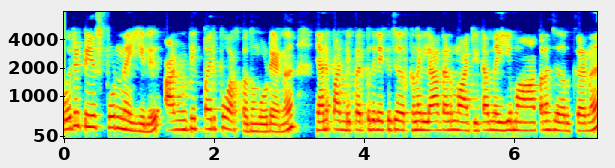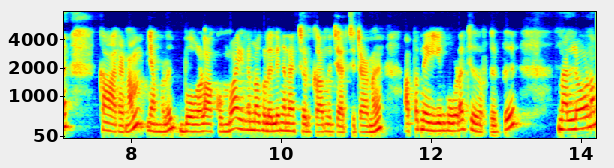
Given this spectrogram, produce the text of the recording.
ഒരു ടീസ്പൂൺ നെയ്യിൽ അണ്ടിപ്പരിപ്പ് വറുത്തതും കൂടെയാണ്. ഞാൻ പണ്ടിപ്പരിപ്പ് ഇതിലേക്ക് ചേർക്കണില്ല അതാണ് മാറ്റിയിട്ട് ആ നെയ്യ് മാത്രം ചേർക്കുകയാണ് കാരണം നമ്മൾ ബോളാക്കുമ്പോൾ അതിന്റെ മുകളിൽ ഇങ്ങനെ വെച്ചെടുക്കാമെന്ന് വിചാരിച്ചിട്ടാണ്. അപ്പം നെയ്യും കൂടെ ചേർത്തിട്ട് നല്ലോണം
